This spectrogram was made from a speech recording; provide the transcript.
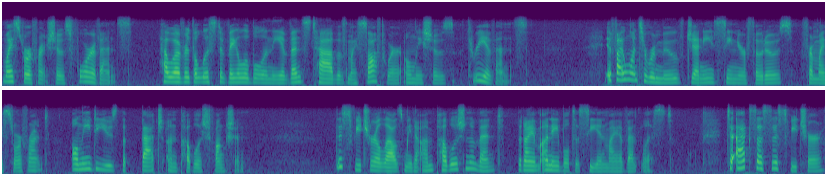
my storefront shows four events. However, the list available in the Events tab of my software only shows three events. If I want to remove Jenny's senior photos from my storefront, I'll need to use the Batch Unpublish function. This feature allows me to unpublish an event that I am unable to see in my event list. To access this feature,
